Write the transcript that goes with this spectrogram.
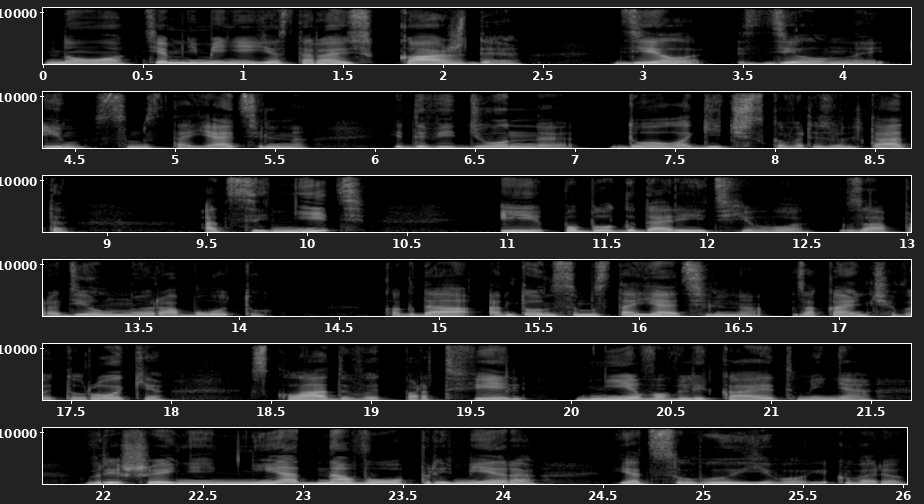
но тем не менее я стараюсь каждое дело, сделанное им самостоятельно и доведенное до логического результата, оценить и поблагодарить его за проделанную работу. Когда Антон самостоятельно заканчивает уроки, складывает портфель, не вовлекает меня в решение ни одного примера, я целую его и говорю,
